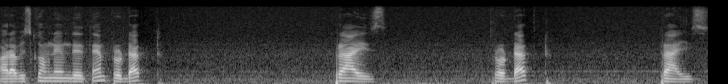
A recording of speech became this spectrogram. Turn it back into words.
और अब इसको हम नेम देते हैं प्रोडक्ट प्राइस प्रोडक्ट प्राइस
